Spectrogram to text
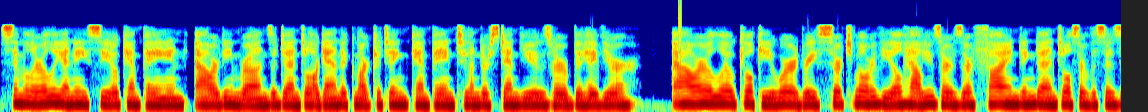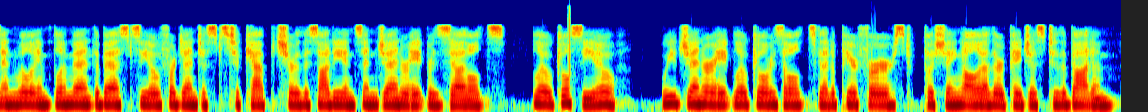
Similarly, any SEO campaign, our team runs a dental organic marketing campaign to understand user behavior. Our local keyword research will reveal how users are finding dental services and will implement the best SEO for dentists to capture this audience and generate results. Local SEO. We generate local results that appear first, pushing all other pages to the bottom.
